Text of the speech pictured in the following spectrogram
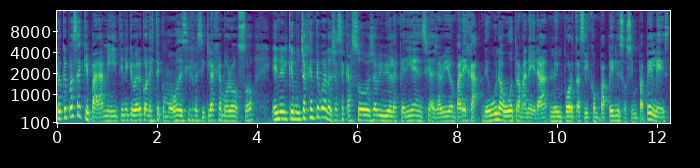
Lo que pasa es que para mí tiene que ver con este, como vos decís, reciclaje amoroso, en el que mucha gente, bueno, ya se casó, ya vivió la experiencia, ya vivió en pareja de una u otra manera, no importa si es con papeles o sin papeles,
